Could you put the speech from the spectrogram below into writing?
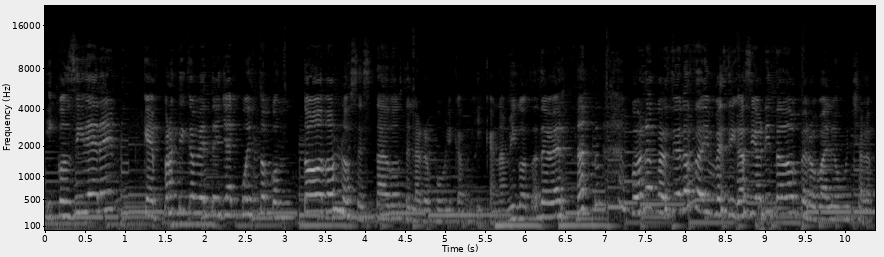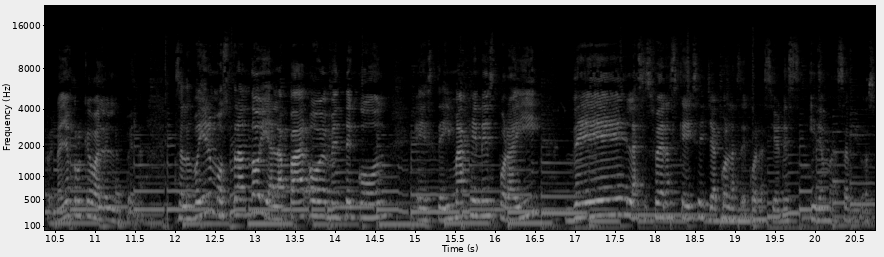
y consideren que prácticamente ya cuento con todos los estados de la República Mexicana, amigos. De verdad, fue una cuestión hasta de investigación y todo, pero valió mucho la pena. Yo creo que vale la pena. Se los voy a ir mostrando y a la par, obviamente, con este, imágenes por ahí de las esferas que hice ya con las decoraciones y demás amigos.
